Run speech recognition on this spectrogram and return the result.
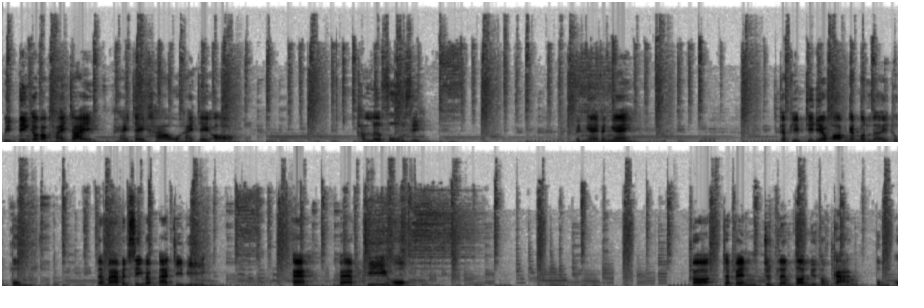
bleeding ก็แบบหายใจ หายใจเข้า หายใจออก colorful สิ เป็นไง เป็นไง กระพริบทีเดียวพร้อมกันหมดเลยทุกปุ่ม แต่มาเป็นสีแบบ RGB อะ แบบที่ 6 ก็จะเป็นจุดเริ่มต้นอยู่ตรงกลางปุ่ม O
